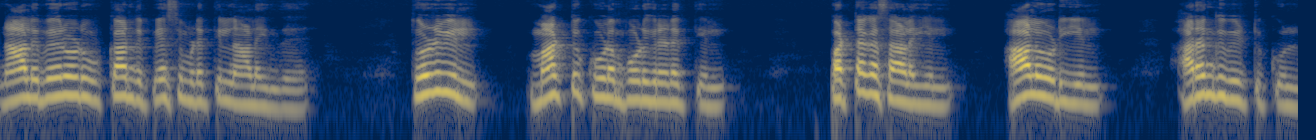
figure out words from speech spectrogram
நாலு பேரோடு உட்கார்ந்து பேசும் இடத்தில் நாளைந்து தொழுவில் மாட்டுக்கூடம் போடுகிற இடத்தில் பட்டகசாலையில் ஆலோடியில் அரங்கு வீட்டுக்குள்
